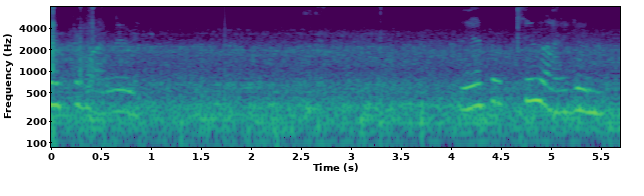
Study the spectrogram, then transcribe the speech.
দেখতে পারবে না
